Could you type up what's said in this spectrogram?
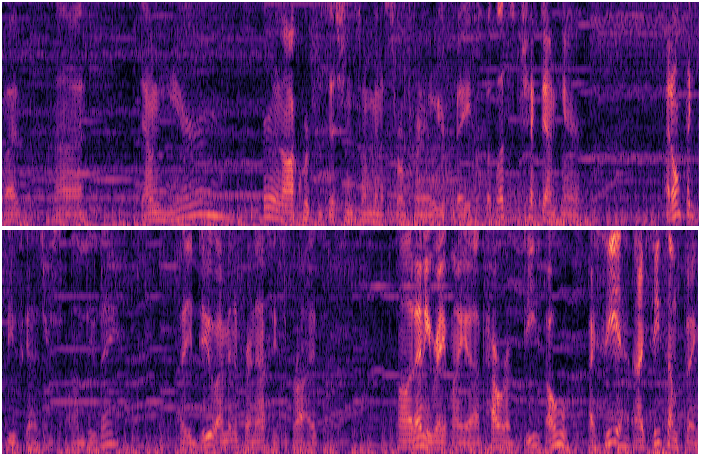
But, uh, down here? We're in an awkward position, so I'm gonna storm tornado your face. But let's check down here. I don't think these guys respawn, do they? If they do, I'm in for a nasty surprise. Well, at any rate, my uh, power of D. Oh, I see it. I see something.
